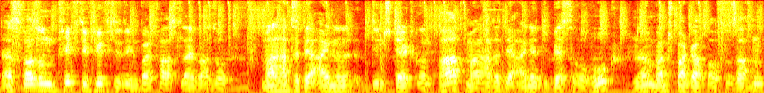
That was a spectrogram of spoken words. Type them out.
Es war so ein 50-50-Ding bei Fast Life. Also mal hatte der eine den stärkeren Part, mal hatte der eine die bessere Hook. Ne? Manchmal gab es auch so Sachen,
